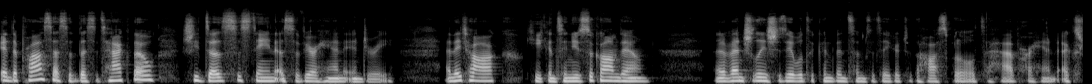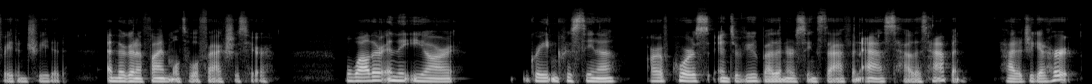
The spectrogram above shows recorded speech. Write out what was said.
In the process of this attack, though, she does sustain a severe hand injury. And they talk. He continues to calm down. And eventually, she's able to convince him to take her to the hospital to have her hand x rayed and treated. And they're going to find multiple fractures here. While they're in the ER, Grate and Christina are, of course, interviewed by the nursing staff and asked how this happened. How did you get hurt?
